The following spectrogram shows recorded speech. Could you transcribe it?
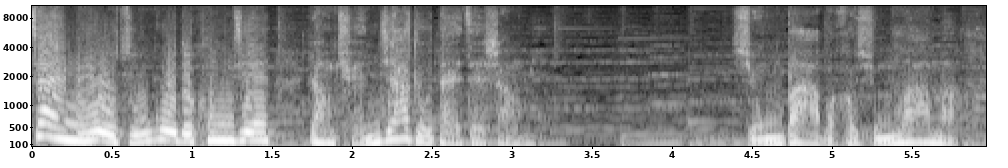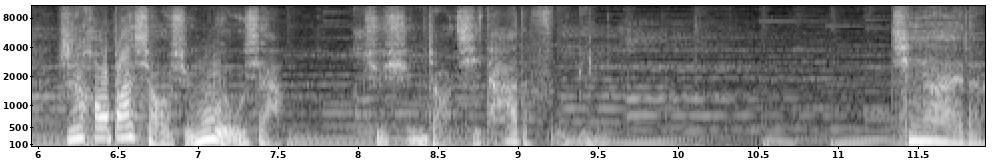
再没有足够的空间让全家都待在上面。熊爸爸和熊妈妈只好把小熊留下，去寻找其他的浮冰。亲爱的，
